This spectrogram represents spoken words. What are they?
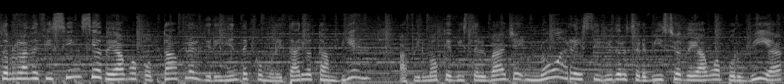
Sobre la deficiencia de agua potable, el dirigente comunitario también afirmó que Vista el Valle no ha recibido el servicio de agua por vía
